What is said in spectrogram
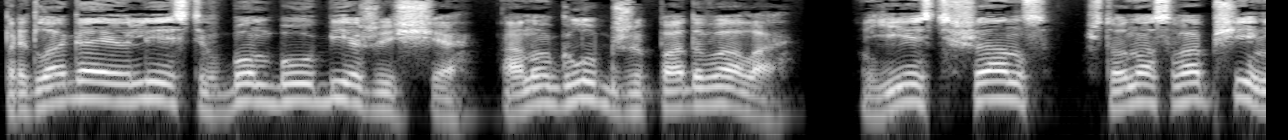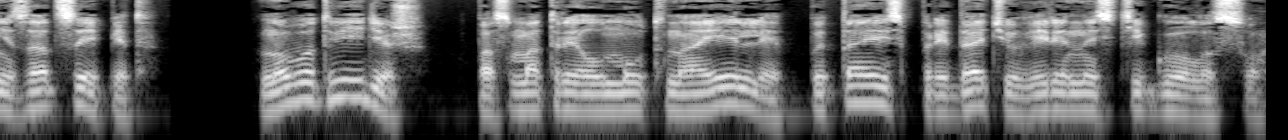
Предлагаю лезть в бомбоубежище, оно глубже подвала. Есть шанс, что нас вообще не зацепит. Ну вот видишь, посмотрел Мут на Элли, пытаясь придать уверенности голосу.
